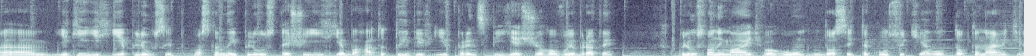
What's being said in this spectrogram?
Е, Які їх є плюси? Основний плюс те, що їх є багато типів, і в принципі є з чого вибрати. Плюс вони мають вагу досить таку суттєву, тобто навіть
